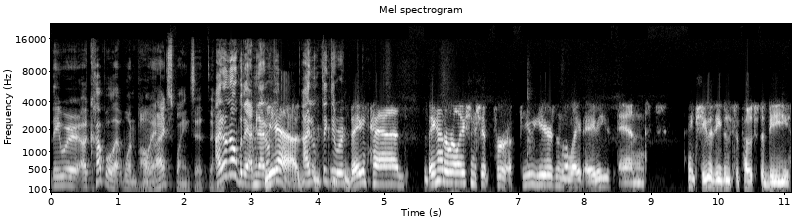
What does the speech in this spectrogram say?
They were a couple at one point. Oh, that explains it. Then. I don't know, but they, I mean, I don't. yeah, Think, I don't think they were. They had they had a relationship for a few years in the late '80s, and I think she was even supposed to be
